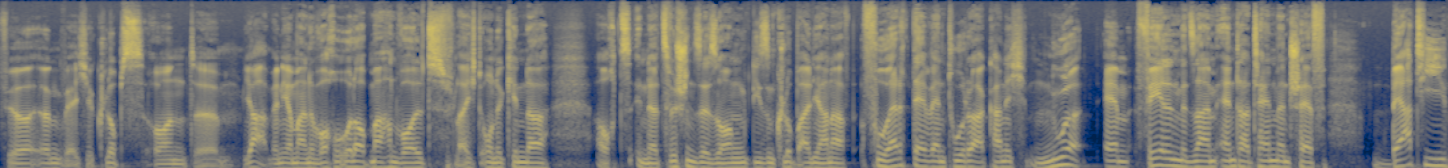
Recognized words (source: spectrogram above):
für irgendwelche Clubs. Und äh, ja, wenn ihr mal eine Woche Urlaub machen wollt, vielleicht ohne Kinder, auch in der Zwischensaison, diesen Club Aldiana Fuerteventura kann ich nur empfehlen mit seinem Entertainment-Chef Berti.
